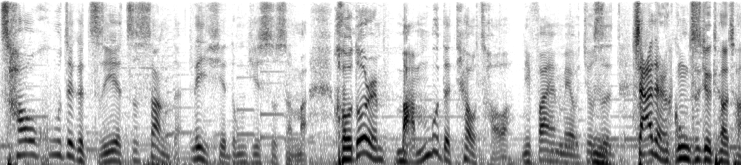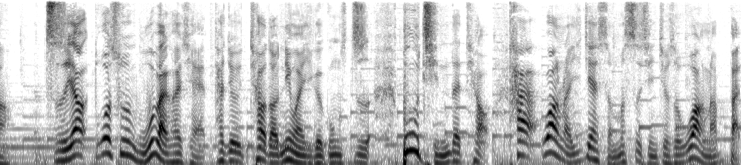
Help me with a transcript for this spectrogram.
超乎这个职业之上的那些东西是什么？好多人盲目的跳槽啊！你发现没有？就是加点工资就跳槽。只要多出五百块钱，他就跳到另外一个公司，不停的跳。他忘了一件什么事情，就是忘了本。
